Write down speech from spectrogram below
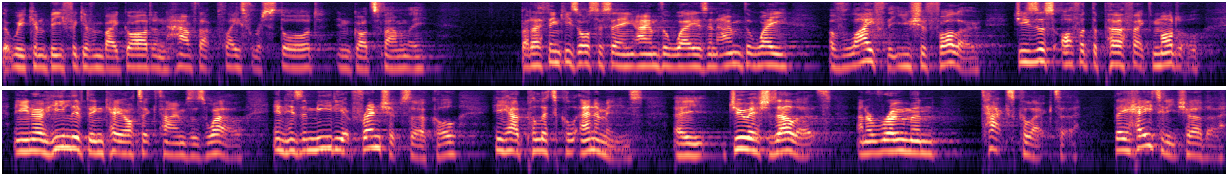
that we can be forgiven by God and have that place restored in God's family. But I think he's also saying, I am the way, as in I'm the way of life that you should follow. Jesus offered the perfect model. And you know, he lived in chaotic times as well. In his immediate friendship circle, he had political enemies a Jewish zealot and a Roman tax collector. They hated each other,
